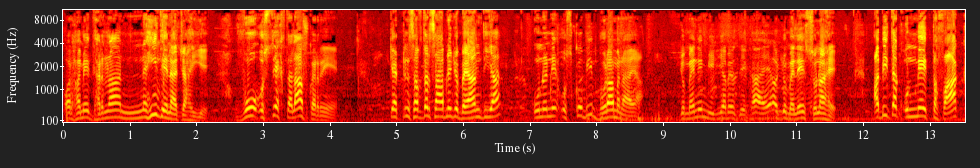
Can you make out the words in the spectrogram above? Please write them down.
اور ہمیں دھرنا نہیں دینا چاہیے۔ وہ اس سے اختلاف کر رہے ہیں۔ کیپٹن صفدر صاحب نے جو بیان دیا، انہوں نے اس کو بھی برا منایا، جو میں نے میڈیا میں دیکھا ہے اور جو میں نے سنا ہے۔ ابھی تک ان میں اتفاق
